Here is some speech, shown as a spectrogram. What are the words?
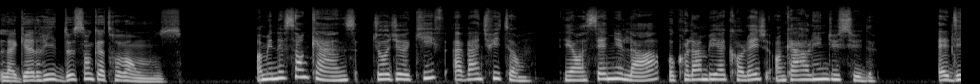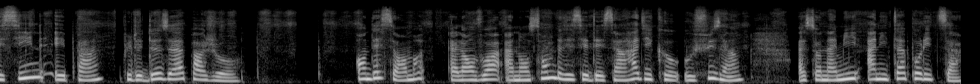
La galerie 291. En 1915, Georgia O'Keeffe a 28 ans et enseigne l'art au Columbia College en Caroline du Sud. Elle dessine et peint plus de deux heures par jour. En décembre, elle envoie un ensemble de ses dessins radicaux au fusain à son amie Anita Polizza,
